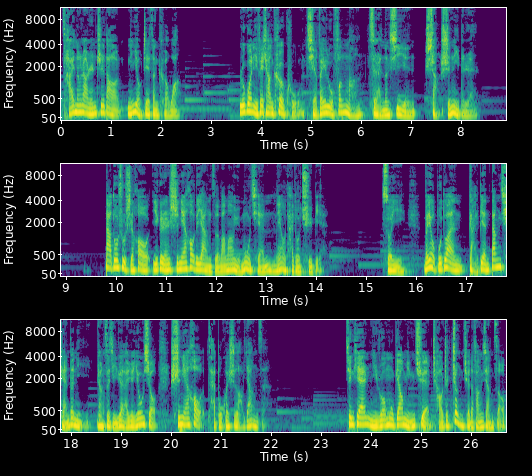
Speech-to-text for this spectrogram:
才能让人知道你有这份渴望。”如果你非常刻苦且微露锋芒，自然能吸引赏识你的人。大多数时候，一个人十年后的样子，往往与目前没有太多区别。所以，唯有不断改变当前的你，让自己越来越优秀，十年后才不会是老样子。今天，你若目标明确，朝着正确的方向走，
